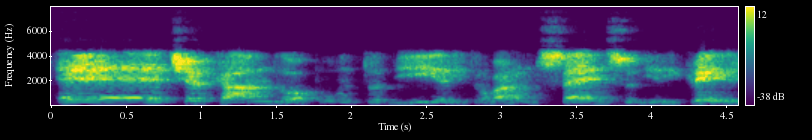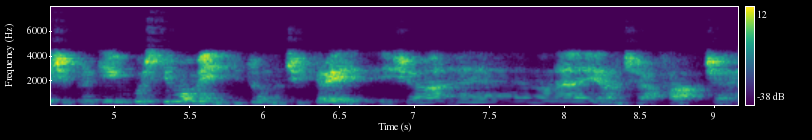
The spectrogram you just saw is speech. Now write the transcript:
eh, cercando appunto di ritrovare un senso, di ricrederci, perché in questi momenti tu non ci credi, dici ma eh, non è, io non ce la faccio, cioè,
